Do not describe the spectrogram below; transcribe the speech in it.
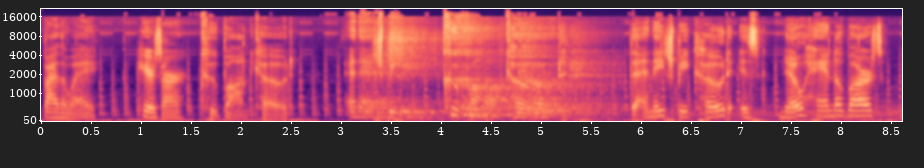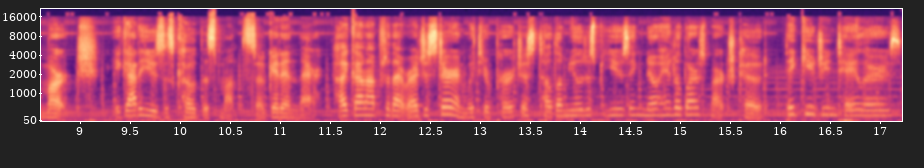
By the way, here's our coupon code NHB coupon code. The NHB code is No Handlebars March. You gotta use this code this month, so get in there. Hike on up to that register, and with your purchase, tell them you'll just be using No Handlebars March code. Thank you, Gene Taylors.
